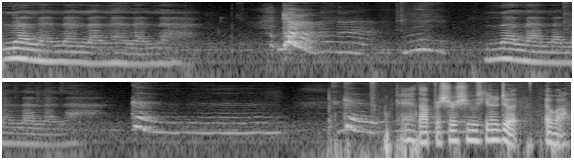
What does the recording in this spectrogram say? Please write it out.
La, la, la, la, la, la, la. La, la, la, la, la, Okay, I thought for sure she was going to do it. Oh well.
